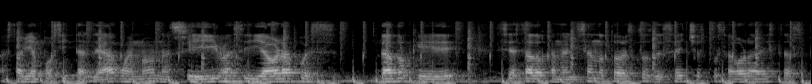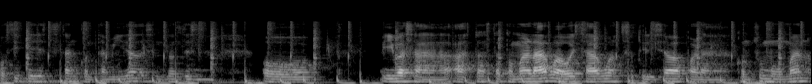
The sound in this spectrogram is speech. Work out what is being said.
Hasta habían positas de agua, ¿no? Nativas y ahora pues dado que se ha estado canalizando todos estos desechos, pues ahora estas positas ya están contaminadas, entonces o ibas a, hasta, hasta tomar agua o esa agua se utilizaba para consumo humano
